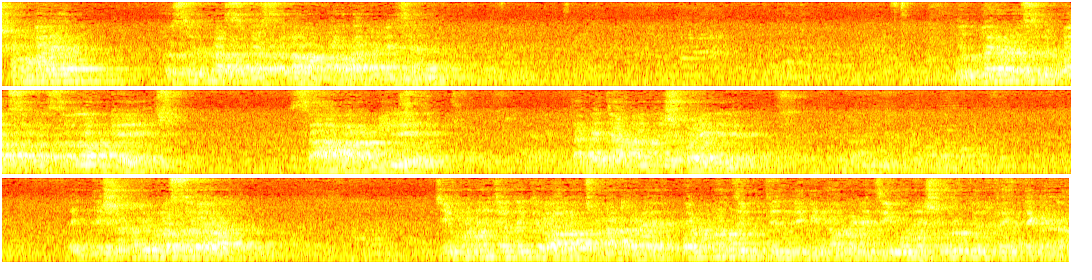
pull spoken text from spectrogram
সোমবারে রসুল সাল্লাম পর্দা ফেলেছেন বুধবারে রসুল সাল্লামকে সাহাবারা মিলে তাকে জান্নাতে শোয়াই দিলেন এই তেষট্টি বছর জীবনে যদি কেউ আলোচনা করে অন্য জিন্দিগি নবীর জীবনে শুরু কিন্তু এর থেকে না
